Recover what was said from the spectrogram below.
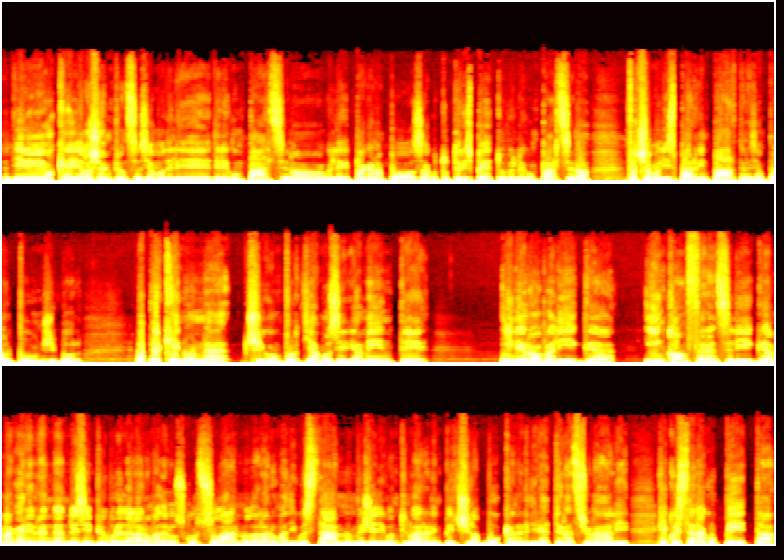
Dire ok, alla Champions siamo delle, delle comparse, no? quelle che pagano a posa, con tutto il rispetto per le comparse, no? facciamo gli sparring partner, siamo un po' il pungible. Ma perché non ci comportiamo seriamente in Europa League in Conference League, magari prendendo esempio pure dalla Roma dello scorso anno, dalla Roma di quest'anno, invece di continuare a riempirci la bocca nelle dirette nazionali che questa è una coppetta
